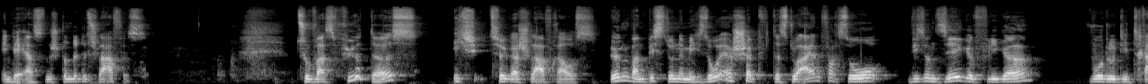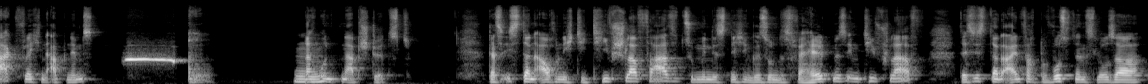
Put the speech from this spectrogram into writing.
in der ersten Stunde des Schlafes. Zu was führt das? Ich zöger Schlaf raus. Irgendwann bist du nämlich so erschöpft, dass du einfach so wie so ein Segelflieger, wo du die Tragflächen abnimmst, mhm. nach unten abstürzt. Das ist dann auch nicht die Tiefschlafphase, zumindest nicht ein gesundes Verhältnis im Tiefschlaf. Das ist dann einfach bewusstseinsloser,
